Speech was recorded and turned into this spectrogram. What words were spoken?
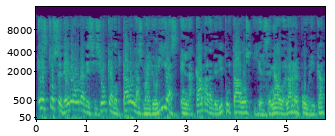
esto se debe a una decisión que adoptaron las mayorías en la Cámara de Diputados y el Senado de la República,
